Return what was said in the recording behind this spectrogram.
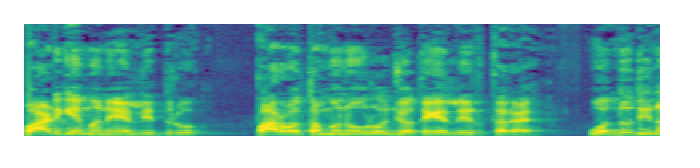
ಬಾಡಿಗೆ ಮನೆಯಲ್ಲಿದ್ದರು ಪಾರ್ವತಮ್ಮನವರು ಜೊತೆಯಲ್ಲಿರ್ತಾರೆ. ಒಂದು ದಿನ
